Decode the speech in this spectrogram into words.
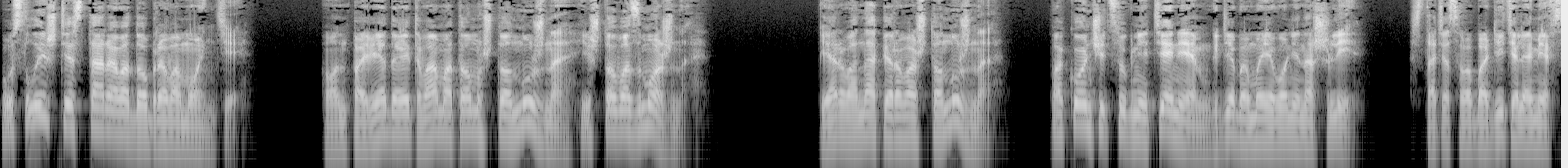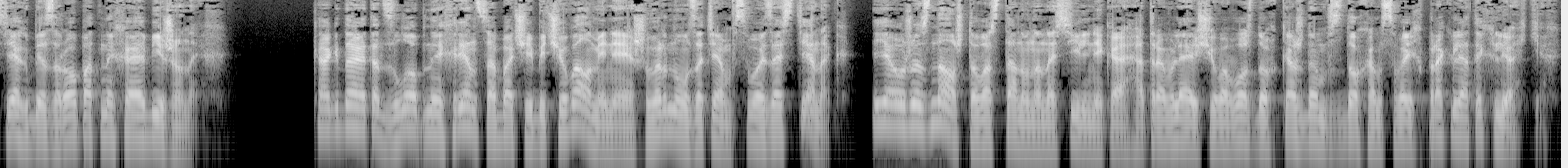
услышьте старого доброго Монти. Он поведает вам о том, что нужно и что возможно. Первонаперво, что нужно – покончить с угнетением, где бы мы его ни нашли, стать освободителями всех безропотных и обиженных. Когда этот злобный хрен собачий бичевал меня и швырнул затем в свой застенок, я уже знал, что восстану на насильника, отравляющего воздух каждым вздохом своих проклятых легких.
